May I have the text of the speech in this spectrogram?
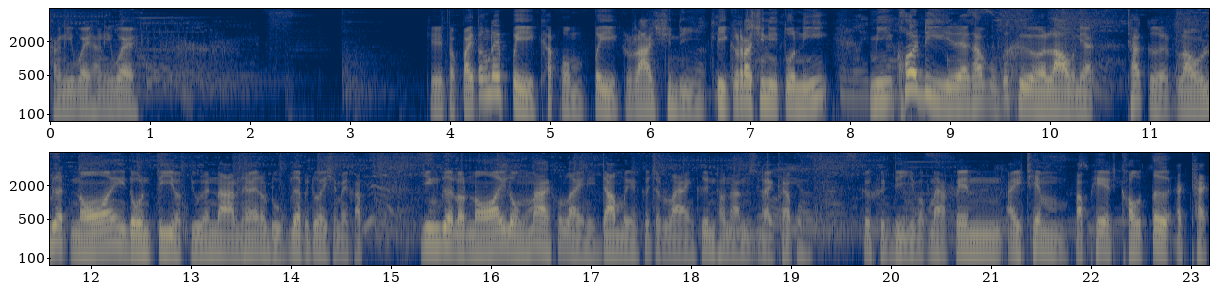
ทางนี้เว้ย ทางนี้เว้ย คต่อไปต้องได้ปีกครับผมปีกราชินี ปีกราชินีตัวนี้ มีข้อดีนะครับผมก็คือเราเนี่ยถ้าเกิดเราเลือดน้อยโดนตีแบบอยู่นานๆใช่ไหมเราดูดเลือดไปด้วยใช่ไหมครับยิ่งเลือดเราน้อยลงมากเท่าไหร่นี่ดาเมจก็จะแรงขึ้นเท่านั้นนะครับผมก็คือดีมากๆ เป็นไอเทมประเภท counter attack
